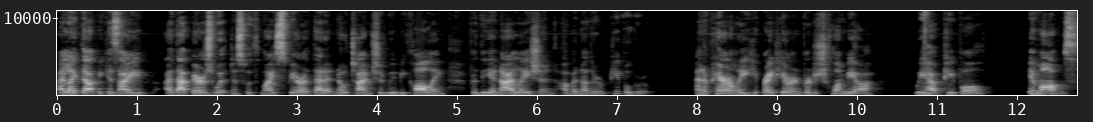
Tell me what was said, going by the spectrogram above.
I like that because I, I that bears witness with my spirit that at no time should we be calling for the annihilation of another people group. And apparently, right here in British Columbia, we have people, imams,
